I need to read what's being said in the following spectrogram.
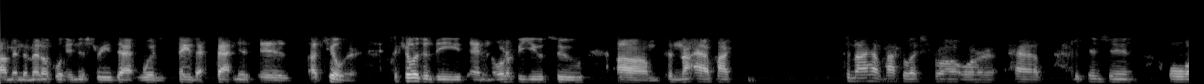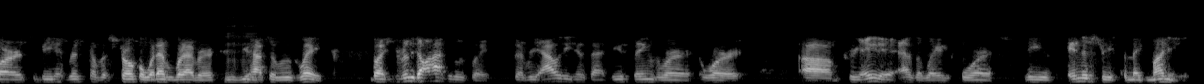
um, and the medical industry that would say that fatness is a killer. It's a killer disease, and in order for you to um, to not have high to not have high cholesterol or have hypertension or to be at risk of a stroke or whatever, whatever, mm-hmm. you have to lose weight. But you really don't have to lose weight. The reality is that these things were were um, created as a way for these industries to make money.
